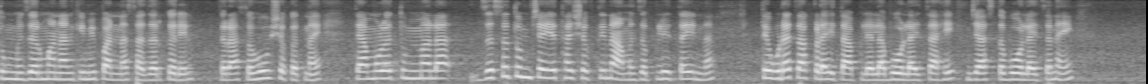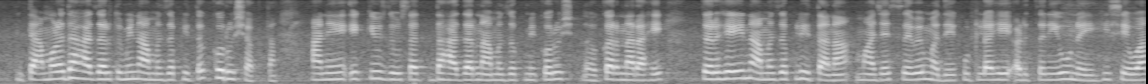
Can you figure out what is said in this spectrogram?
तुम्ही जर म्हणाल की मी पन्नास हजार करेल तर असं होऊ शकत नाही. त्यामुळे तुम्हाला जसं तुमच्या यथाशक्ती नामजप लिहिता येईल ना तेवढाच आकडा इथं आपल्याला बोलायचा आहे. जास्त बोलायचं नाही. त्यामुळे दहा हजार तुम्ही नामजप इथं करू शकता. आणि एकवीस दिवसात दहा हजार नामजप मी करू श करणार आहे. तर हे नामजप लिहिताना माझ्या सेवेमध्ये कुठलाही अडचण येऊ नये. ही सेवा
